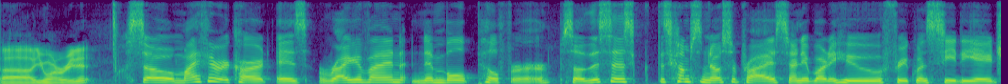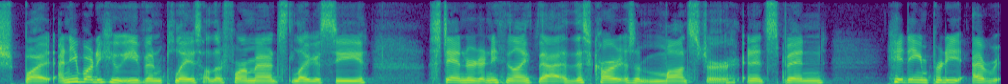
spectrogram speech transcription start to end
Uh, you want to read it? So my favorite card is Ragavan Nimble Pilferer. So this is this comes to no surprise to anybody who frequents CDH, but anybody who even plays other formats, Legacy, Standard, anything like that. This card is a monster, and it's been hitting pretty every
